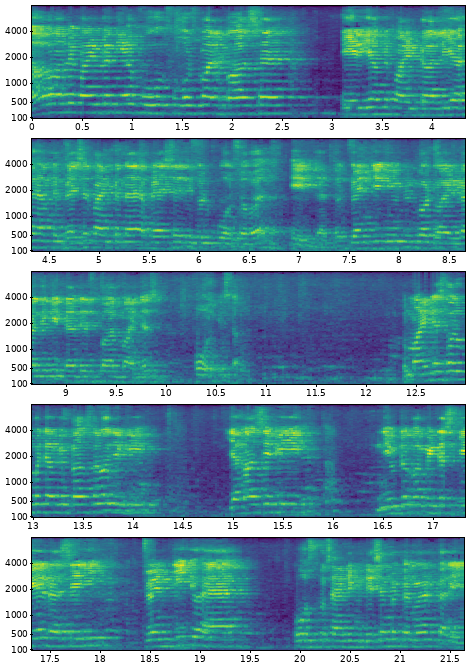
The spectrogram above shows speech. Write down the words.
اب ہم نے فائنڈ کرنی ہے فورس ہمارے پاس ہے۔ ایریا ہم نے فائنڈ کر لیا ہے، ہم نے پریشر فائنڈ کرنا ہے pressure is equal force over area تو 20 نیوٹن کو ڈیوائڈ کر دیں گے 10 اس پاور مائنس 4 کے ساتھ۔ تو مائنس 4 اوپر جا کے ٹرانسفر ہو جائے گی یہاں سے بھی نیوٹن پر میٹر اسکیئر ویسے ہی 20 جو ہے، وہ اس کو سینٹیمیٹیشن میں کنورٹ کریں۔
